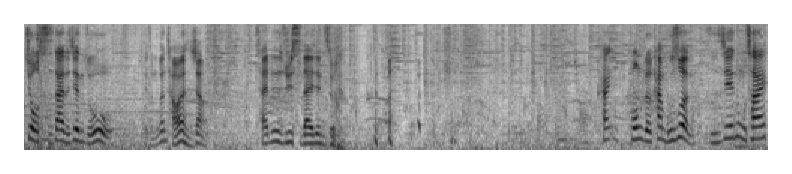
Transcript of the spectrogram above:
旧时代的建筑物，怎么跟台湾很像？拆日据时代建筑，看风格看不顺，直接怒拆。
